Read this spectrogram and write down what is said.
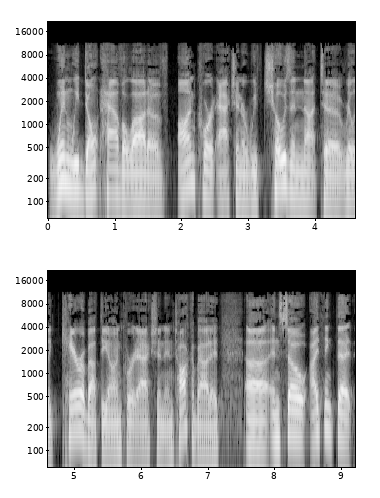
when we don't have a lot of on court action or we've chosen not to really care about the on court action and talk about it. Uh, and so I think that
